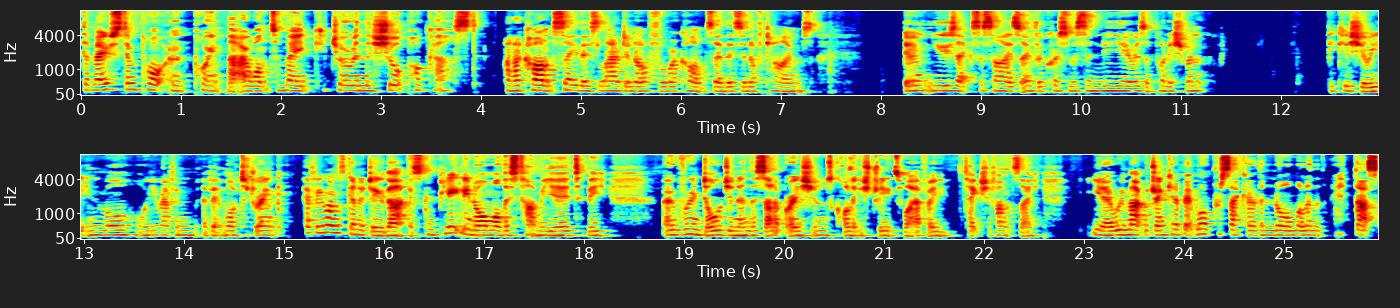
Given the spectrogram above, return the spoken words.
The most important point that I want to make during this short podcast, and I can't say this loud enough or I can't say this enough times, don't use exercise over Christmas and New Year as a punishment because you're eating more or you're having a bit more to drink. Everyone's going to do that. It's completely normal this time of year to be overindulging in the celebrations, quality streets, whatever takes your fancy you know, we might be drinking a bit more Prosecco than normal, and that's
